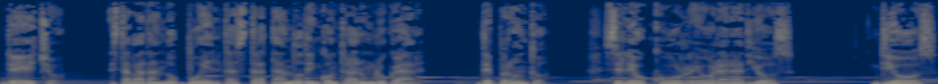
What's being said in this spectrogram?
De hecho, estaba dando vueltas tratando de encontrar un lugar. De pronto, se le ocurre orar a Dios. Dios,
